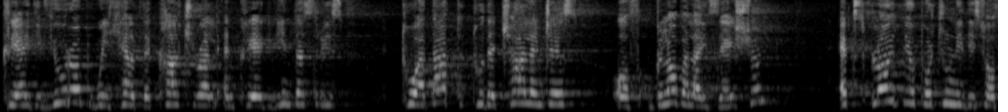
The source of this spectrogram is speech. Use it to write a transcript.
Creative Europe will help the cultural and creative industries to adapt to the challenges of globalization, exploit the opportunities of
